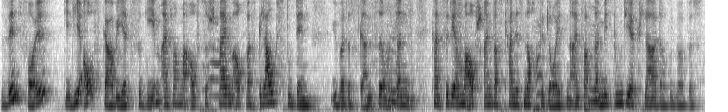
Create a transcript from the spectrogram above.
sinnvoll, dir die Aufgabe jetzt zu geben, einfach mal aufzuschreiben, auch was glaubst du denn über das Ganze und mhm. dann kannst du dir auch mal aufschreiben, was kann es noch bedeuten, einfach mhm. damit du dir klar darüber wirst.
